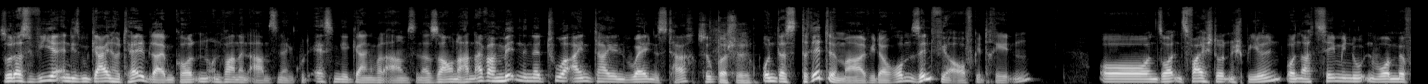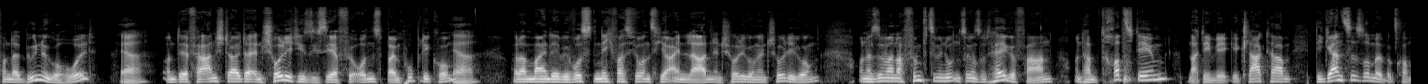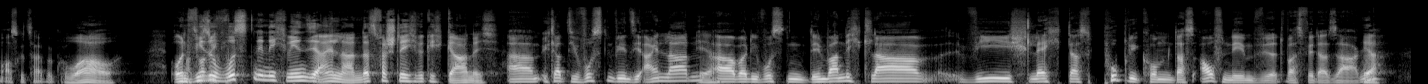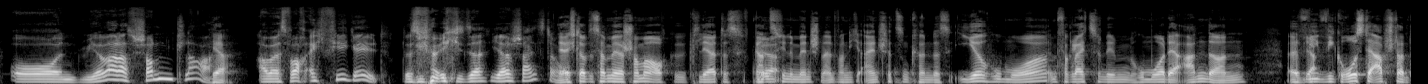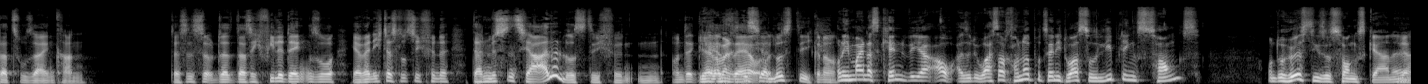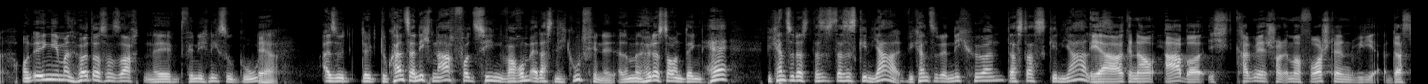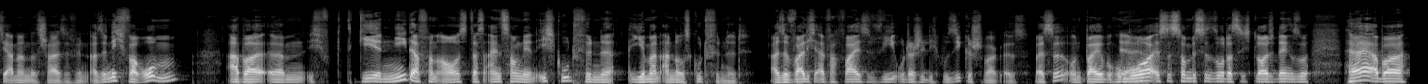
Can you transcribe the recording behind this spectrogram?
So dass wir in diesem geilen Hotel bleiben konnten und waren dann abends in ein gut essen gegangen, waren abends in der Sauna, hatten einfach mitten in der Tour einen Teil Wellness-Tag. Super schön. Und das dritte Mal wiederum sind wir aufgetreten und sollten zwei Stunden spielen. Und nach zehn Minuten wurden wir von der Bühne geholt. Ja. Und der Veranstalter entschuldigte sich sehr für uns beim Publikum. Ja. Und er meinte, wir wussten nicht, was wir uns hier einladen. Entschuldigung, Entschuldigung. Und dann sind wir nach 15 Minuten zu ins Hotel gefahren und haben trotzdem, nachdem wir geklagt haben, die ganze Summe bekommen, ausgezahlt bekommen. Wow. Und war wieso wussten die nicht, wen sie einladen? Das verstehe ich wirklich gar nicht. Ähm, ich glaube, die wussten, wen sie einladen, Ja. aber die wussten, denen war nicht klar, wie schlecht das Publikum das aufnehmen wird, was wir da sagen. Ja. Und mir war das schon klar. Ja. Aber es war auch echt viel Geld. Deswegen habe ich gesagt, ja, scheiß drauf. Ja, ich glaube, das haben wir ja schon mal auch geklärt, dass ganz Ja. viele Menschen einfach nicht einschätzen können, dass ihr Humor im Vergleich zu dem Humor der anderen, äh, wie, Ja. wie groß der Abstand dazu sein kann. Das ist so, da- dass sich viele denken so, ja, wenn ich das lustig finde, dann müssen es ja alle lustig finden. Und der- Ja, aber das ist ja lustig. Genau. Und ich meine, das kennen wir ja auch. Also du hast auch hundertprozentig, du hast so Lieblingssongs und du hörst diese Songs gerne Ja. und irgendjemand hört das und sagt, nee, finde ich nicht so gut. Ja. Also du, kannst ja nicht nachvollziehen, warum er das nicht gut findet. Also man hört das doch und denkt, hä, wie kannst du das, das ist, das ist genial. Wie kannst du denn nicht hören, dass das genial ist? Ja, genau. Aber ich kann mir schon immer vorstellen, wie die, dass die anderen das scheiße finden. Also nicht warum, aber ähm, ich gehe nie davon aus, dass ein Song, den ich gut finde, jemand anderes gut findet. Also weil ich einfach weiß, wie unterschiedlich Musikgeschmack ist, weißt du? Und bei Humor Ja. ist es so ein bisschen so, dass sich Leute denken so, hä, aber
